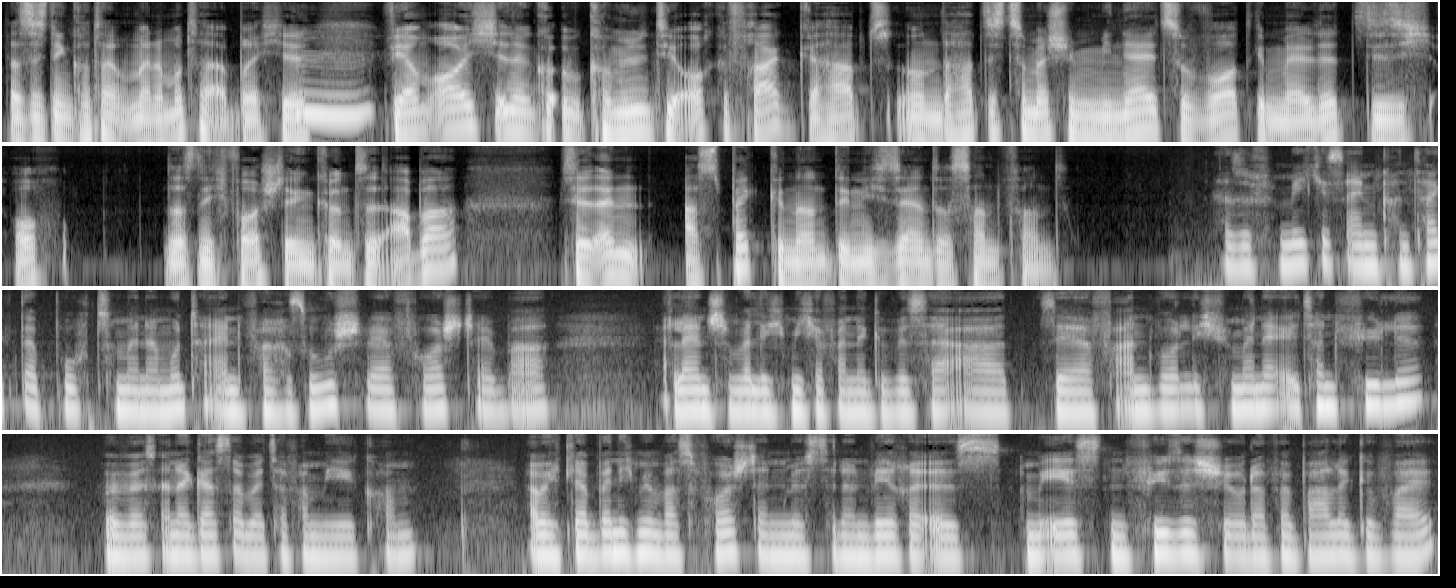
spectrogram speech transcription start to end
dass ich den Kontakt mit meiner Mutter abbreche. Mhm. Wir haben euch in der Community auch gefragt gehabt und da hat sich zum Beispiel Minel zu Wort gemeldet, die sich auch das nicht vorstellen könnte. Aber sie hat einen Aspekt genannt, den ich sehr interessant fand. Also für mich ist ein Kontaktabbruch zu meiner Mutter einfach so schwer vorstellbar. Allein schon, weil ich mich auf eine gewisse Art sehr verantwortlich für meine Eltern fühle, weil wir aus einer Gastarbeiterfamilie kommen. Aber ich glaube, wenn ich mir was vorstellen müsste, dann wäre es am ehesten physische oder verbale Gewalt.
